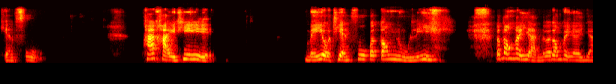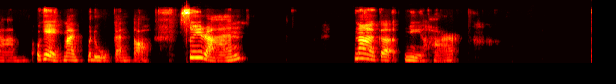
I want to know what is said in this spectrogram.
เทียนฟู ถ้าใครที่ไม่有天赋ก็ต้องหนูรี่ ก็ต้องขยันก็ต้องพยายาม โอเค มามาดูกันต่อ虽然那个女孩的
